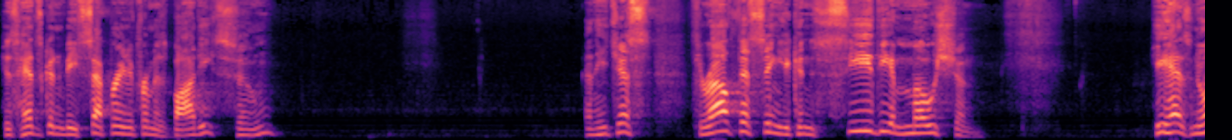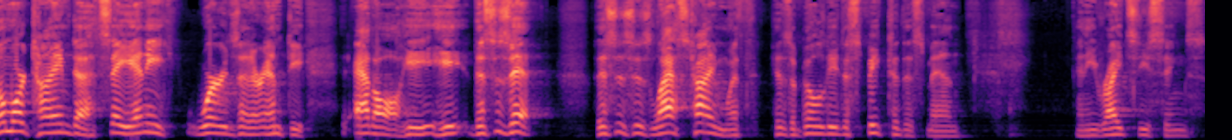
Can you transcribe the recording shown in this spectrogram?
His head's going to be separated from his body soon. And he just, throughout this thing, you can see the emotion. He has no more time to say any words that are empty at all. He, he, this is it. This is his last time with his ability to speak to this man. And he writes these things.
